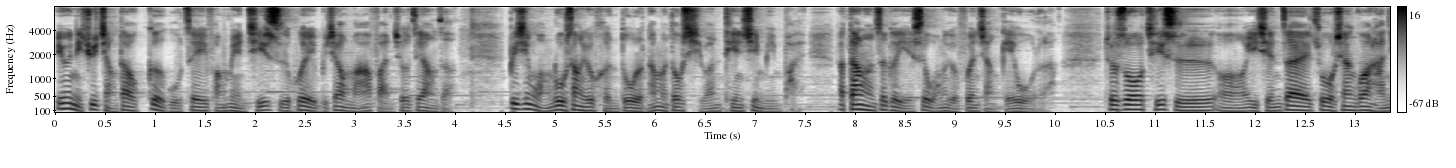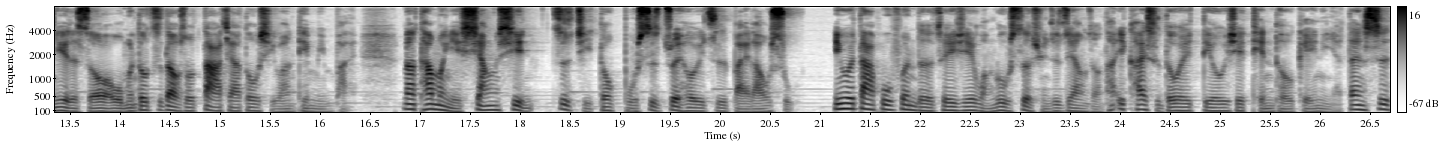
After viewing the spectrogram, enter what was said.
因为你去讲到个股这一方面，其实会比较麻烦，就这样子。毕竟网络上有很多人，他们都喜欢听信名牌。那当然，这个也是网友分享给我的，就是说，其实呃，以前在做相关行业的时候，我们都知道说，大家都喜欢听名牌。那他们也相信自己都不是最后一只白老鼠，因为大部分的这些网络社群是这样子，他一开始都会丢一些甜头给你啊，但是。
